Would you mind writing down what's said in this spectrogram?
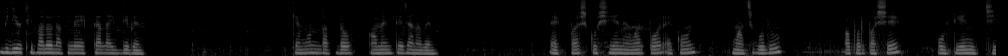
ভিডিওটি ভালো লাগলে একটা লাইক দিবেন। কেমন লাগল কমেন্টে জানাবেন। এক পাশ কষিয়ে নেওয়ার পর এখন মাছগুলো অপর পাশে উল্টিয়ে নিচ্ছি।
